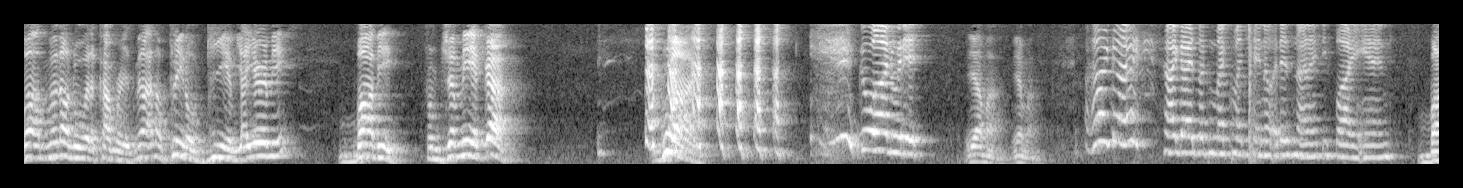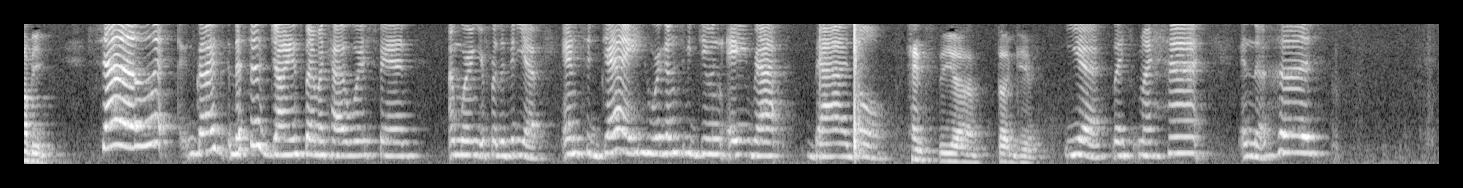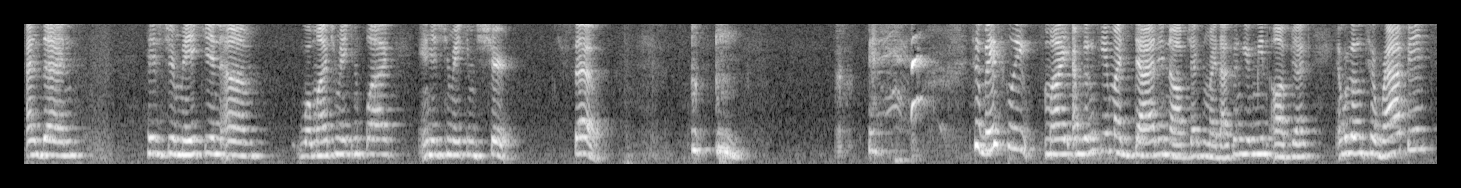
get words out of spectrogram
man, I don't know where the camera is. I don't play no game. You hear me? Bobby from Jamaica. Go on. Go on with it. Yeah, man. Yeah, man. Hi guys. Hi guys, welcome back to my channel. It is NYNY2FLY and Bobby. so guys, this says Giants, but I'm a Cowboys fan. I'm wearing it for the video. And today we're going to be doing a rap battle. Hence the uh, thug gear. Yeah, like my hat and the hood, and then his Jamaican, um, well, my Jamaican flag and his Jamaican shirt. So, so basically, my I'm going to give my dad an object, and my dad's going to give me an object, and we're going to rap it,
